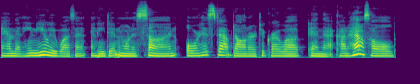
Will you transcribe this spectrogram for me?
and that he knew he wasn't, and he didn't want his son or his stepdaughter to grow up in that kind of household.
